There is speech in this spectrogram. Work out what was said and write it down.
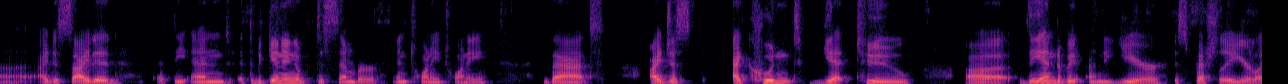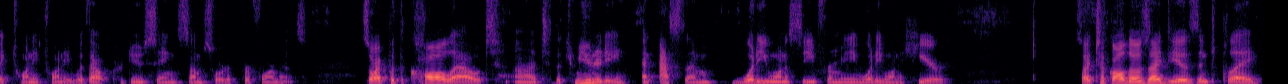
Uh, I decided at the end, at the beginning of December in 2020, that I just, I couldn't get to uh, the end of a year, especially a year like 2020, without producing some sort of performance. So I put the call out uh, to the community and asked them, what do you want to see from me? What do you want to hear? So I took all those ideas into play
